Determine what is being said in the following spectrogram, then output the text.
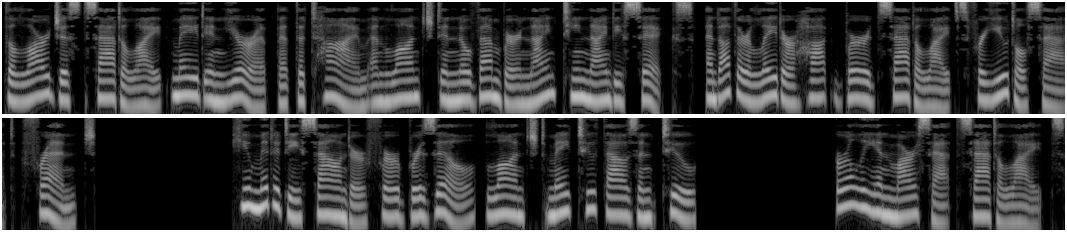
the largest satellite made in Europe at the time and launched in November 1996, and other later Hot Bird satellites for Eutelsat French. Humidity Sounder for Brazil, launched May 2002 Early Inmarsat satellites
